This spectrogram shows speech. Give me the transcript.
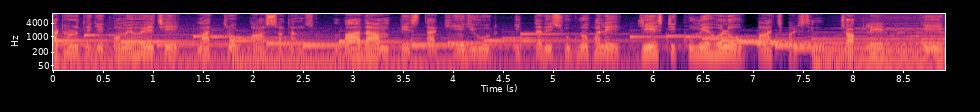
আঠারো থেকে কমে হয়েছে মাত্র পাঁচ শতাংশ। বাদাম, পেস্তা, খেজুর ইত্যাদি শুকনো ফলে জিএসটি কমে হলো পাঁচ percent chocolate, cake,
